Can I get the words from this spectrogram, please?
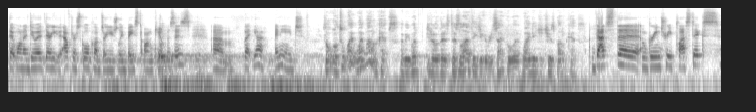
that want to do it. Their after school clubs are usually based on campuses, um, but yeah, any age. So? So why, why bottle caps? I mean, what you know? There's there's a lot of things you can recycle. Why, why did you choose bottle caps? That's the um, Green Tree Plastics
